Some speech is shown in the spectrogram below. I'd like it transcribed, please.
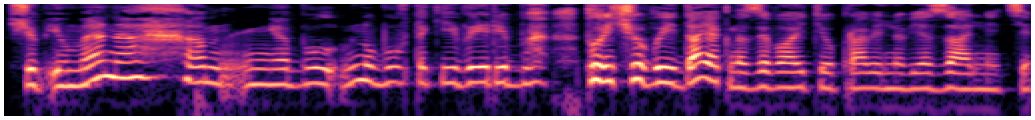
щоб і в мене ем, був, ну, був такий виріб плечовий, да, як називають його правильно в'язальниці.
